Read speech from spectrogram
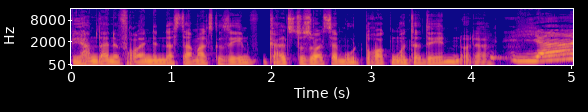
Wie haben deine Freundinnen das damals gesehen? Galtst du so als der Mutbrocken unter denen, oder? Ja,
